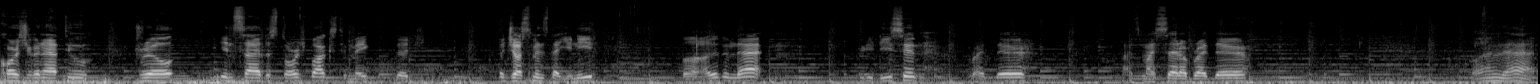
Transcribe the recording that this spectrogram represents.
course, you're gonna have to drill inside the storage box to make the adjustments that you need. But other than that, pretty decent right there. That's my setup right there. Other than that,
